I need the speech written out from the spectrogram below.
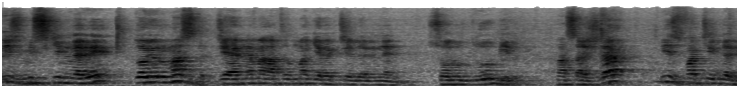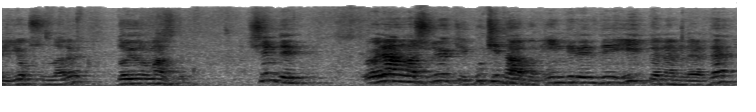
Biz miskinleri doyurmazdık. Cehenneme atılma gerekçelerinin sorulduğu bir pasajda biz fakirleri, yoksulları doyurmazdık. Şimdi öyle anlaşılıyor ki bu kitabın indirildiği ilk dönemlerde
